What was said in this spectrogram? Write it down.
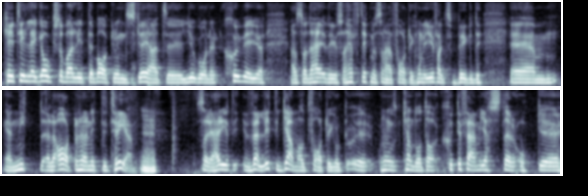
Kan ju tillägga också bara lite bakgrundsgrej här att eh, Djurgården 7 är ju Alltså det, här, det är ju så häftigt med sådana här fartyg. Hon är ju faktiskt byggd eh, 19, eller 1893. Mm. Så det här är ett väldigt gammalt fartyg och eh, hon kan då ta 75 gäster och eh,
